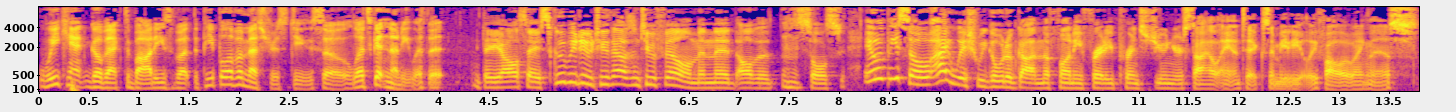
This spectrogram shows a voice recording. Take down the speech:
we can't go back to bodies, but the people of Amestris do. So let's get nutty with it. They all say Scooby Doo 2002 film, and then all the souls. It would be so. I wish we would have gotten the funny Freddie Prince Jr. style antics immediately following this.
